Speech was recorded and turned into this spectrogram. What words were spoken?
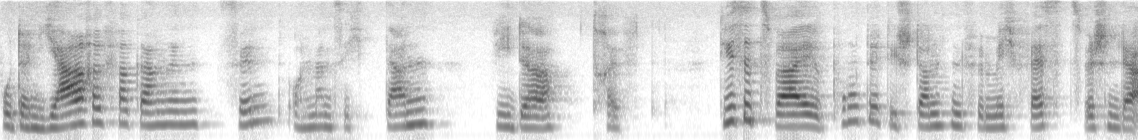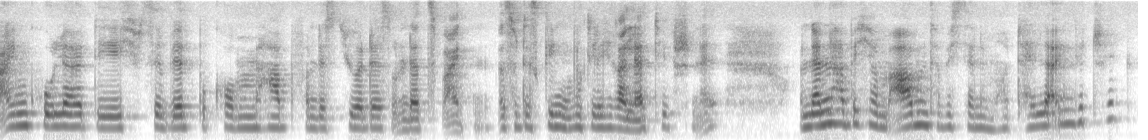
wo dann Jahre vergangen sind und man sich dann wieder trifft. Diese zwei Punkte, die standen für mich fest zwischen der einen Cola, die ich serviert bekommen habe von der Stewardess und der zweiten. Also das ging wirklich relativ schnell. Und dann habe ich am Abend, habe ich dann im Hotel eingecheckt.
